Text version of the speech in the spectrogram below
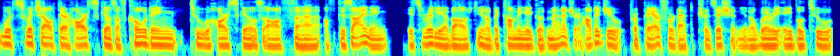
would switch out their hard skills of coding to hard skills of uh, of designing. It's really about you know becoming a good manager. How did you prepare for that transition? You know, were you able to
